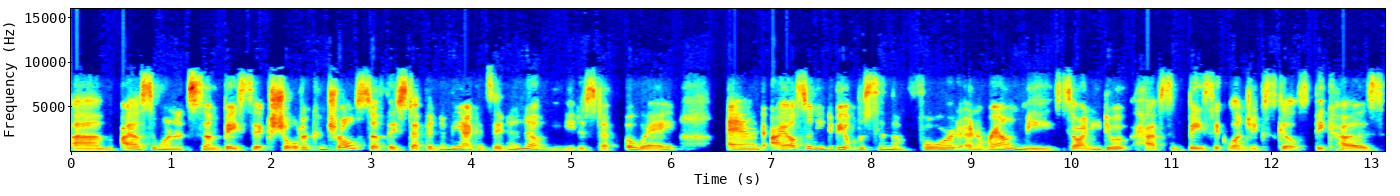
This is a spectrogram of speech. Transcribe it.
Um, I also wanted some basic shoulder control. So if they step into me, I can say, no, no, no, you need to step away. And I also need to be able to send them forward and around me. So I need to have some basic lunging skills because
